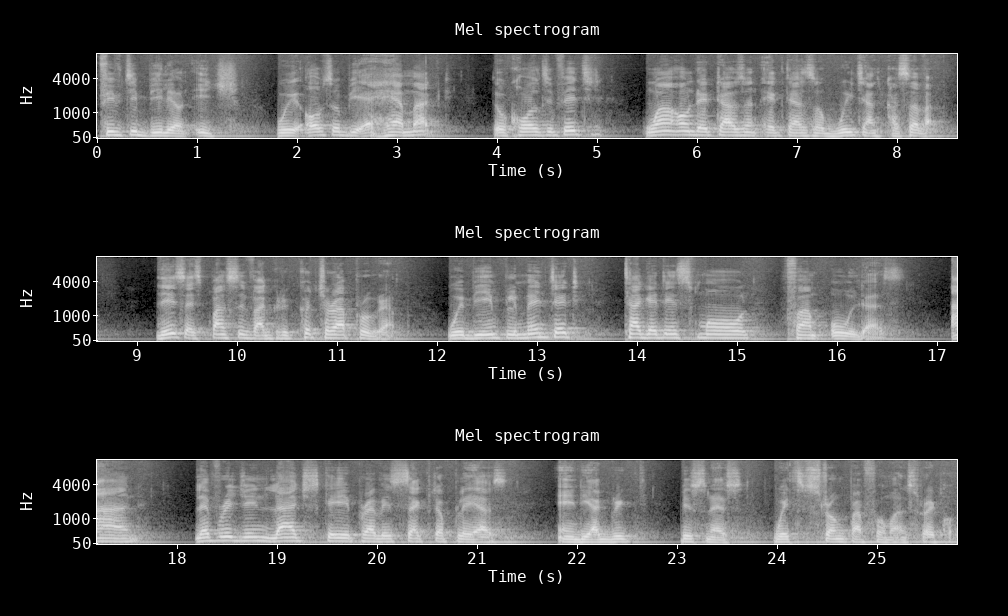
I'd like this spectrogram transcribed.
50 billion each will also be earmarked to cultivate 100,000 hectares of wheat and cassava. This expansive agricultural program will be implemented targeting small farm holders and leveraging large-scale private sector players in the agri business with strong performance record.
